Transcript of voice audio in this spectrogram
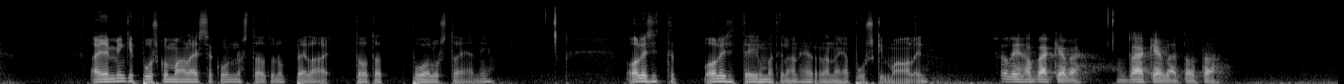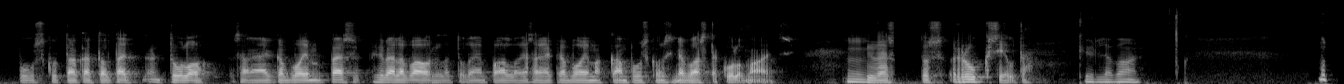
aiemminkin puskumaaleissa kunnostautunut pelaaja, tuota, puolustaja, niin oli sitten, oli sitten ilmatilan herrana ja puskimaalin. Se oli ihan väkevä, väkevä tota, pusku takatolta tai tulo sai aika voim- pääsi hyvällä vauhdilla tuleen palloon ja sai aika voimakkaan puskun sinne vastakulmaan. Hmm. Hyvä suoritus Ruksilta. Kyllä vaan. Mut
